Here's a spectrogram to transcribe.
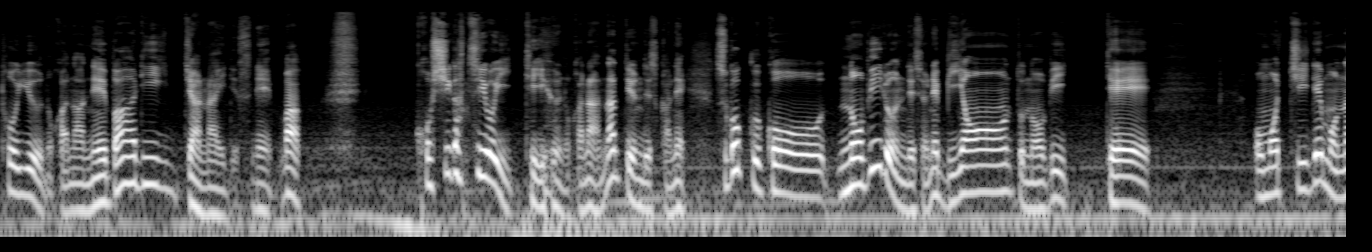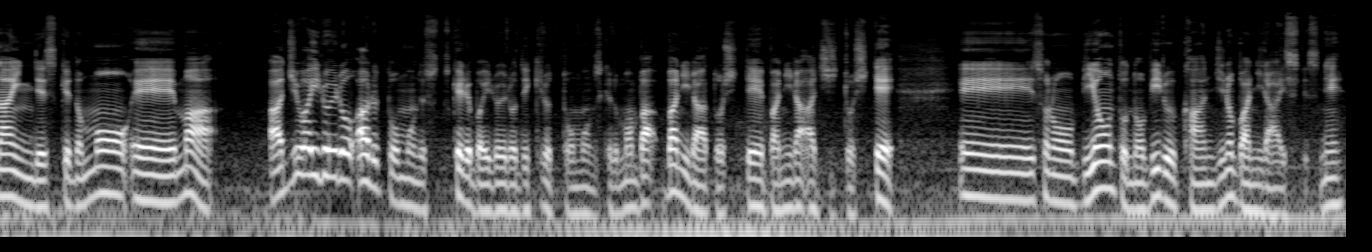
というのかな、粘りじゃないですね。まあ、腰が強いっていうのかな、なんて言うんですかね。すごくこう、伸びるんですよね。ビヨーンと伸びて、お餅でもないんですけども、えー、まあ、味はいろいろあると思うんです。つければいろいろできると思うんですけども、ババニラとして、バニラ味として、えー、その、ビヨーンと伸びる感じのバニラアイスですね。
